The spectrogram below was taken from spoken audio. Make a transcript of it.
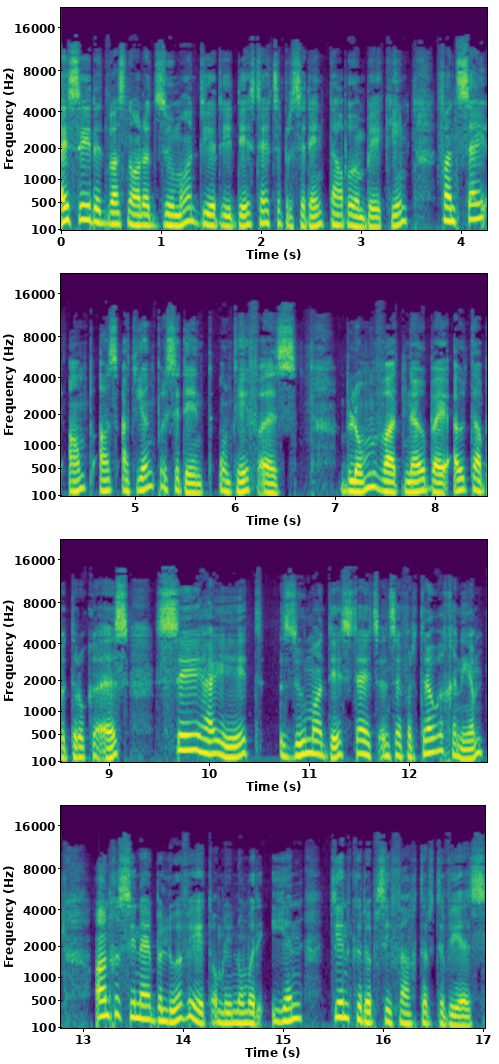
Hy sê dit was nadat Zuma deur die destydse president Thabo Mbeki van sy amp as adjunkpresident onthef is. Blom wat nou by Outa betrokke is, sê hy het Zuma destyds in sy vertroue geneem, aangesien hy beloof het om die nommer 1 teen korrupsievegter te wees.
